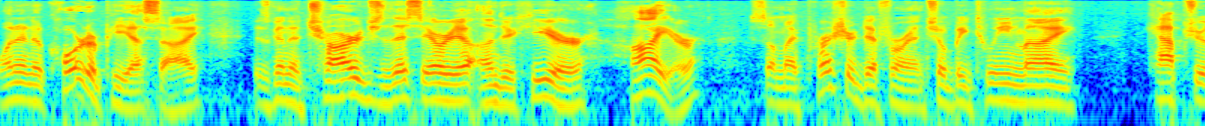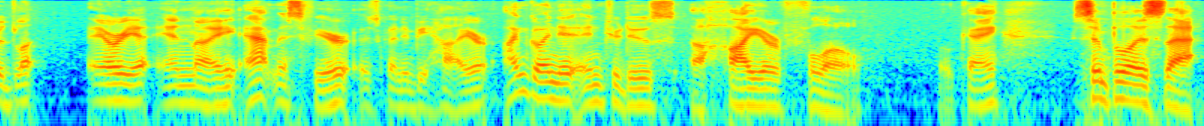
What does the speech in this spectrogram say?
1 and a quarter psi is going to charge this area under here higher, so my pressure differential between my captured area and my atmosphere is going to be higher. I'm going to introduce a higher flow. Okay? Simple as that.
